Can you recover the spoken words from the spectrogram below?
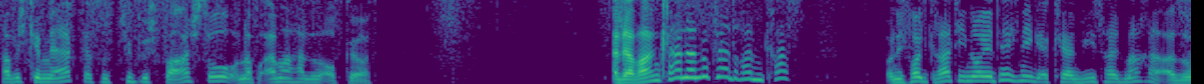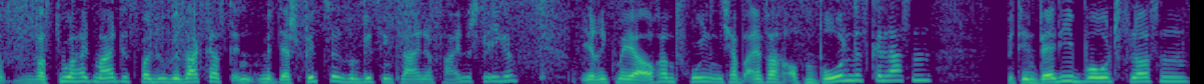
habe ich gemerkt, das ist typisch Barsch so und auf einmal hat es aufgehört. Äh, Da war ein kleiner Nuckler dran, krass. Und ich wollte gerade die neue Technik erklären, wie ich es halt mache. Also was du halt meintest, weil du gesagt hast, in, mit der Spitze so ein bisschen kleine, feine Schläge. Erik mir ja auch empfohlen. Und ich habe einfach auf dem Boden das gelassen, mit den Bodyboat-Flossen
